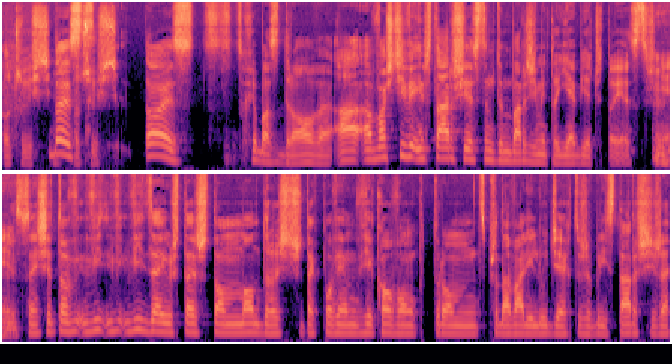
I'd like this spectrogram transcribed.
oczywiście, To jest- oczywiście. To jest chyba zdrowe, a, a właściwie im starszy jestem, tym bardziej mnie to jebie, czy to jest, czy nie Mhm. jest. W sensie to wi- wi- widzę już też tą mądrość, że tak powiem, wiekową, którą sprzedawali ludzie, którzy byli starsi, że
